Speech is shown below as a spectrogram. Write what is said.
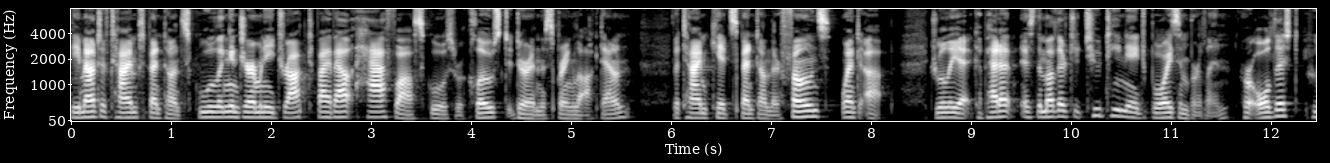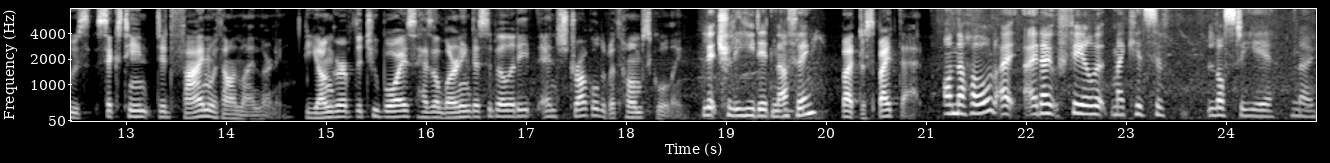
The amount of time spent on schooling in Germany dropped by about half while schools were closed during the spring lockdown. The time kids spent on their phones went up. Juliet Capetta is the mother to two teenage boys in Berlin. Her oldest, who's 16, did fine with online learning. The younger of the two boys has a learning disability and struggled with homeschooling. Literally, he did nothing. But despite that, on the whole, I, I don't feel that my kids have lost a year, no.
